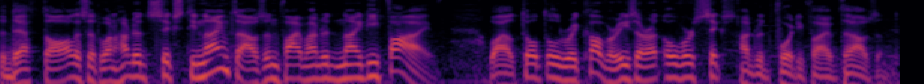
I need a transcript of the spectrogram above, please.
The death toll is at 169,595, while total recoveries are at over 645,000.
